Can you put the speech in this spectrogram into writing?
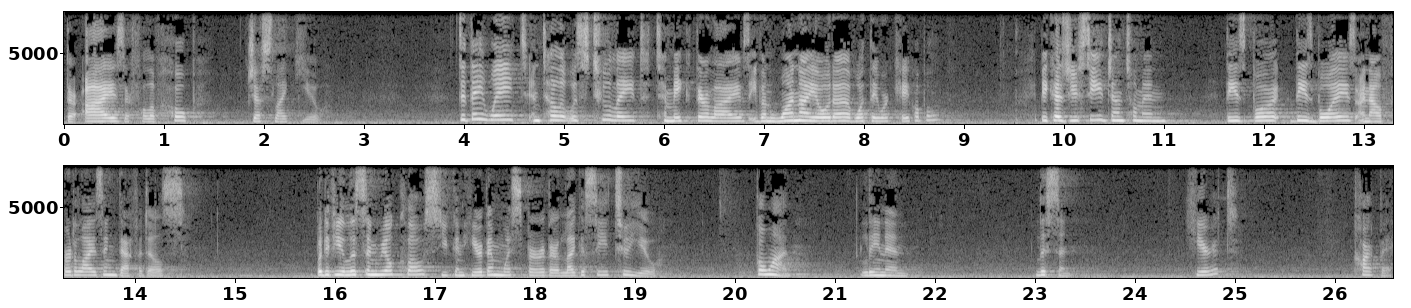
Their eyes are full of hope, just like you. Did they wait until it was too late to make their lives even one iota of what they were capable? Because you see, gentlemen, these, these boys are now fertilizing daffodils. But if you listen real close, you can hear them whisper their legacy to you. Go on, lean in, listen, hear it. Carpe,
